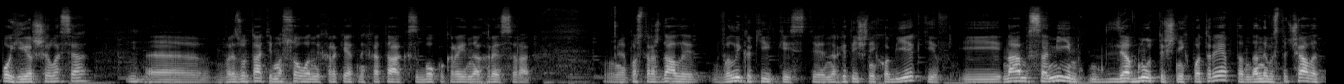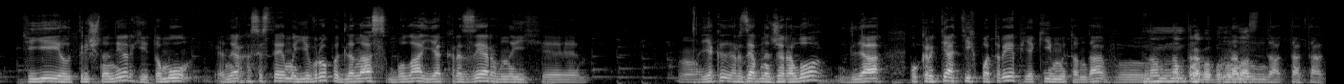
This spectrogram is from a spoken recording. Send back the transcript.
погіршилася. Е, в результаті масованих ракетних атак з боку країни-агресора е, постраждали велика кількість енергетичних об'єктів, і нам самим для внутрішніх потреб там не вистачало тієї електричної енергії. Тому енергосистема Європи для нас була як резервний. е, як резервне джерело для покриття тих потреб, які ми там да, в Нам- нам треба було, нам- власне. так, так, так.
